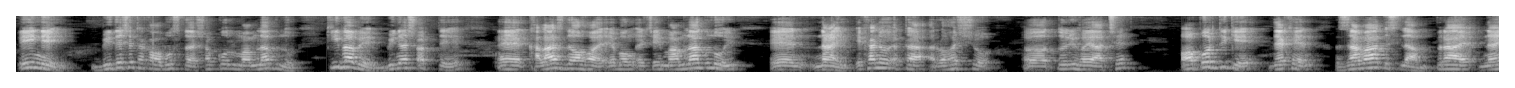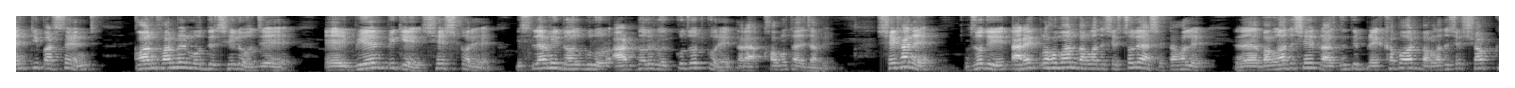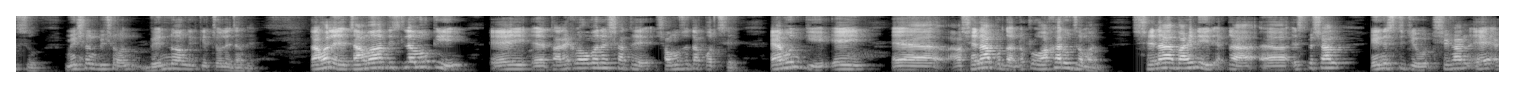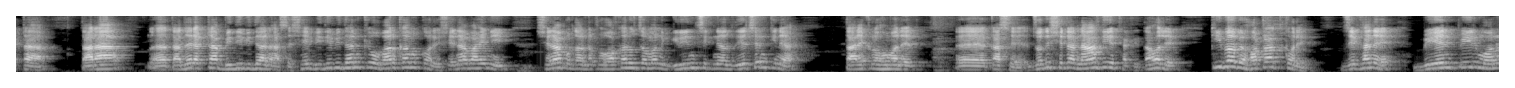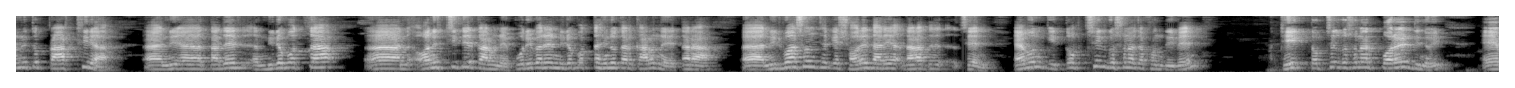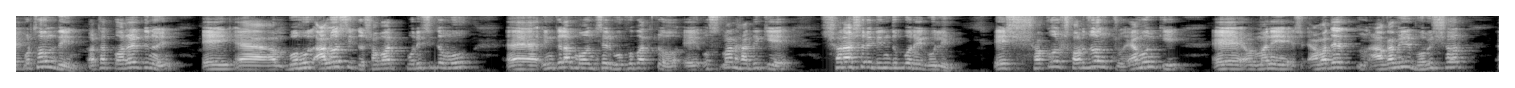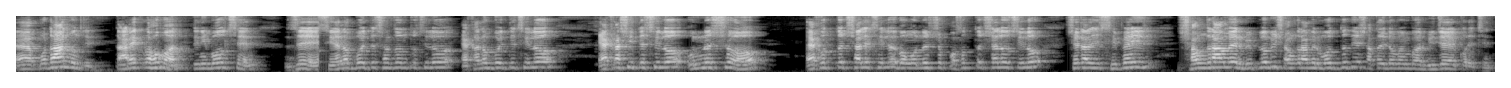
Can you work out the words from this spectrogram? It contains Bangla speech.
এই নেই। বিদেশে থাকা অবস্থায় সকল মামলাগুলো কীভাবে বিনা শর্তে খালাস দেওয়া হয় এবং সেই মামলাগুলোই নাই? এখানেও একটা রহস্য তৈরি হয়ে আছে। অপরদিকে দেখেন, জামাত ইসলাম প্রায় নাইনটি পার্সেন্ট কনফার্মের মধ্যে ছিল যে এই বিএনপিকে শেষ করে ইসলামী দলগুলোর আট দলের ঐক্যজোট করে তারা ক্ষমতায় যাবে। সেখানে যদি তারেক রহমান বাংলাদেশে চলে আসে, তাহলে বাংলাদেশের রাজনীতির প্রেক্ষাপট বাংলাদেশের সবকিছু মিশন ভীষণ ভিন্ন আঙ্গিকে চলে যাবে। তাহলে জামাত ইসলামও কি এই তারেক রহমানের সাথে সমঝোতা করছে? এমনকি এই আহ, সেনাপ্রধান ডক্টর ওয়াকারুজ্জামান সেনাবাহিনীর একটা স্পেশাল ইনস্টিটিউট সেখানে একটা তারা তাদের একটা বিধিবিধান আছে। সেই বিধিবিধানকে ওভারকাম করে সেনাবাহিনীর সেনাপ্রধান ডক্টর ওয়াকারুজ্জামান গ্রিন সিগন্যাল দিয়েছেন কিনা তারেক রহমানের কাছে। যদি সেটা না দিয়ে থাকে তাহলে কীভাবে হঠাৎ করে যেখানে বিএনপির মনোনীত প্রার্থীরা তাদের নিরাপত্তা অনিশ্চিতের কারণে, পরিবারের নিরাপত্তাহীনতার কারণে তারা নির্বাচন থেকে সরে দাঁড়িয়ে, দাঁড়াতেছেন। এমনকি তফসিল ঘোষণা যখন দিবেন, ঠিক তফসিল ঘোষণার পরের দিনই প্রথম দিন, অর্থাৎ পরের দিনই এই বহুল আলোচিত, সবার পরিচিত মুখ ইনকিলাব মঞ্চের মুখপাত্র এই ওসমান হাদিকে সরাসরি দিন দুপুরে গুলি। এই সকল ষড়যন্ত্র, এমনকি মানে আমাদের আগামীর ভবিষ্যৎ প্রধানমন্ত্রী তারেক রহমান, তিনি বলছেন যে ছিয়ানব্বইতে ষড়যন্ত্র ছিল, একানব্বইতে ছিল, একাশিতে ছিল, উনিশশো একাত্তর সালে ছিল এবং উনিশশো পঁচাত্তর সালেও ছিল। সেটা সিপাহী সংগ্রামের, বিপ্লবী সংগ্রামের মধ্য দিয়ে সাতই নভেম্বর বিজয় করেছেন।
